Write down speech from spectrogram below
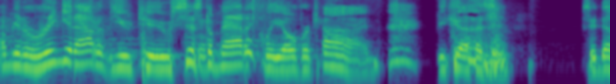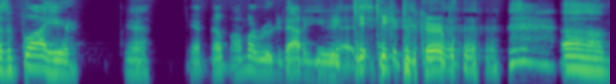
I'm going to wring it out of you two systematically over time because it doesn't fly here. Yeah. Yeah. Nope. I'm going to root it out of you You guys. kick, kick it to the curb. um,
